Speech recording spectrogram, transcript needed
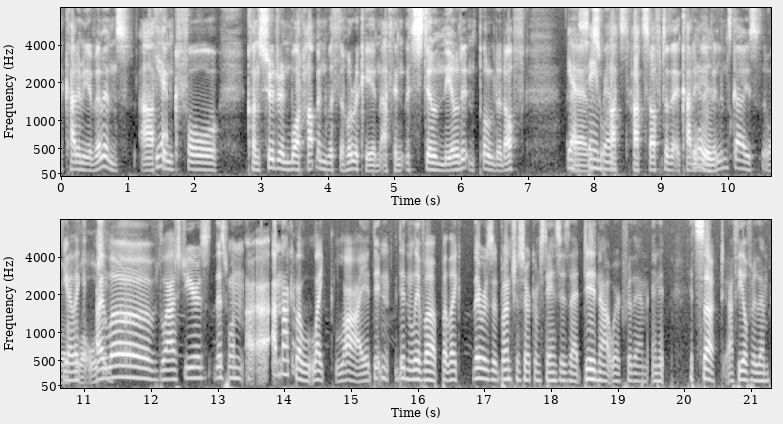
Academy of Villains. I Yeah. think for considering what happened with the hurricane, I think they still nailed it and pulled it off. Yeah, Um, same, so bro. hats, hats off to the Academy Yeah, of Villains guys. They were, yeah, they like were awesome. I loved last year's. This one, I, I, I'm not gonna like lie. It didn't didn't live up, but like there was a bunch of circumstances that did not work for them, and it it sucked. I feel for them,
